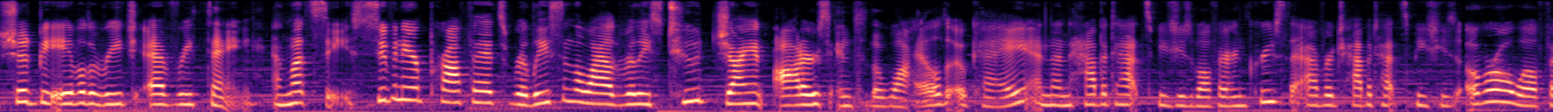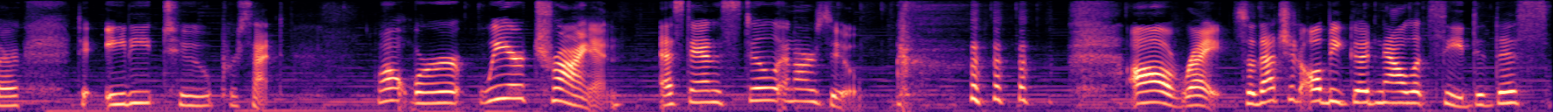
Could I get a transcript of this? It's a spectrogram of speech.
should be able to reach everything. And let's see, souvenir profits, release in the wild, release two giant otters into the wild, okay. And then habitat species welfare, increase the average habitat species overall welfare to 82%. Well, we're, we're trying. Estan is still in our zoo. all right, so that should all be good now. Let's see, did this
